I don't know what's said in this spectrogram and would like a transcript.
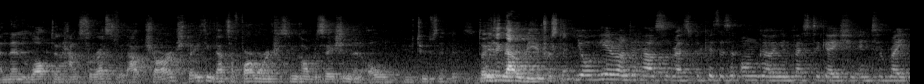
and then locked in house arrest without charge? Don't you think that's a far more interesting conversation than old YouTube snippets? Don't you think that would be interesting? You're here under house arrest because there's an ongoing investigation into rape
